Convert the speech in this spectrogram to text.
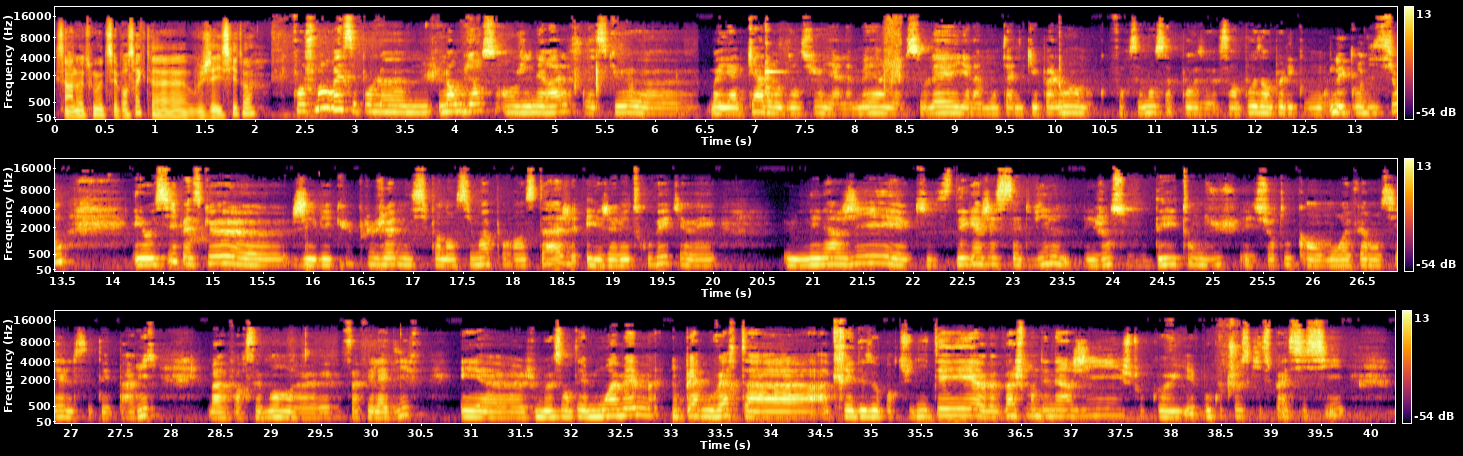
C'est un autre mood, c'est pour ça que tu as bougé ici, toi? Franchement, ouais, c'est pour l'ambiance en général, parce que euh, bah il y a le cadre, bien sûr, il y a la mer, il y a le soleil, il y a la montagne qui est pas loin, donc forcément ça pose, ça impose un peu les, les conditions. Et aussi parce que euh, j'ai vécu plus jeune ici pendant six mois pour un stage et j'avais trouvé qu'il y avait une énergie qui se dégageait de cette ville. Les gens sont détendus et surtout quand mon référentiel c'était Paris, bah forcément euh, ça fait la diff. Et euh, je me sentais moi-même hyper ouverte à, à, créer des opportunités, euh, vachement d'énergie. Je trouve qu'il y a beaucoup de choses qui se passent ici,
